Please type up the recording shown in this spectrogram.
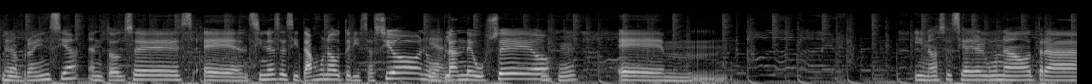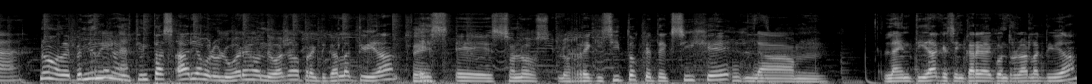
de la provincia, entonces eh, si necesitas una autorización, un plan de buceo, Em, y no sé si hay alguna otra... No, dependiendo de las distintas áreas o los lugares donde vayas a practicar la actividad, es, eh, son los, los requisitos que te exige la, la, entidad que se encarga de controlar la actividad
